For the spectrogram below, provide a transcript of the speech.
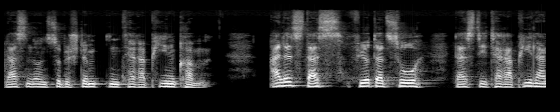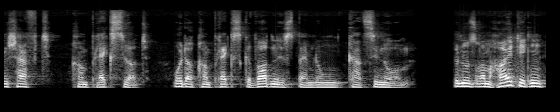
lassen uns zu bestimmten Therapien kommen. Alles das führt dazu, dass die Therapielandschaft komplex wird oder komplex geworden ist beim Lungenkarzinom. In unserem heutigen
